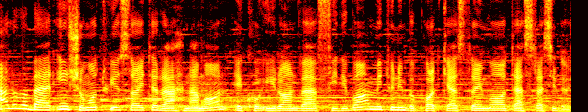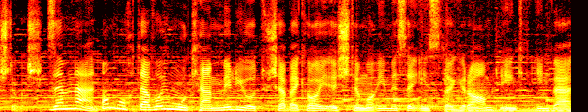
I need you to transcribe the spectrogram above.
علاوه بر این شما توی سایت رهنمان، اکو ایران و فیدیبا هم می‌تونید به پادکست های ما دسترسی داشته باشید. ضمناً ما محتوای مکملی رو تو شبکه های اجتماعی مثل اینستاگرام، لینکدین و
